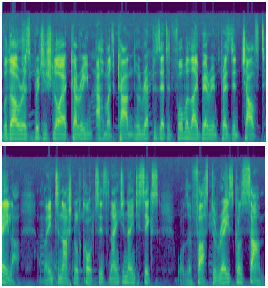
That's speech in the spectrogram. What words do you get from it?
Muthaura's British lawyer Karim Ahmad Khan, who represented former Liberian President Charles Taylor at the International Court since 1996, was the first to raise concern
